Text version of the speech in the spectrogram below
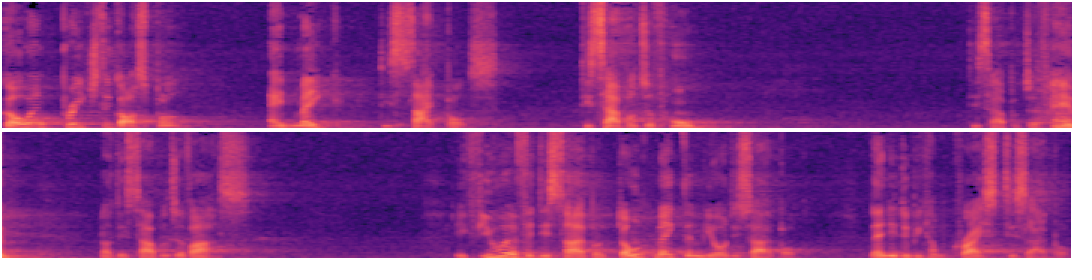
go and preach the gospel, and make disciples. Disciples of whom? Disciples of Him, not disciples of us. If you have a disciple, don't make them your disciple. They need to become Christ's disciple.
